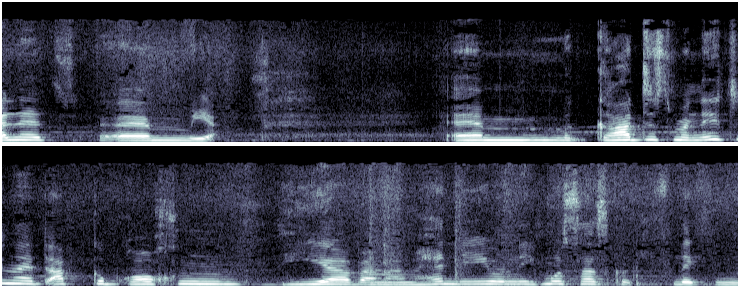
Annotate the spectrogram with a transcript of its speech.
Kann jetzt, ähm, ja. Ähm, gerade ist mein Internet abgebrochen hier bei meinem Handy und ich muss das kurz flicken.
